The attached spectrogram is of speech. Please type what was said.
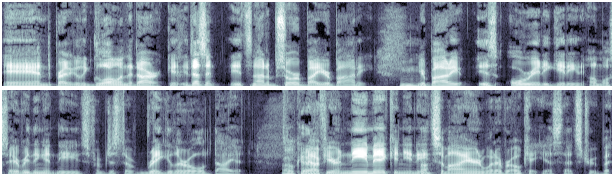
and practically glow in the dark. It, it doesn't. It's not absorbed by your body. Mhm. Your body is already getting almost everything it needs from just a regular old diet. Okay. Now, if you're anemic and you need Huh. some iron, whatever, okay, yes, that's true. But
